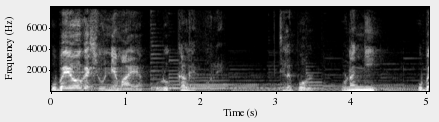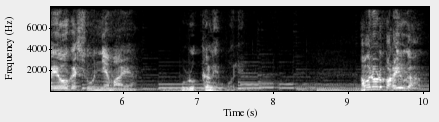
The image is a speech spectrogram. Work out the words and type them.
ഉപയോഗശൂന്യമായ പുഴുക്കളെ പോലെ. ചിലപ്പോൾ ഉണങ്ങി ഉപയോഗശൂന്യമായ പുഴുക്കളെ പോലെ. അവനോട് പറയുക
